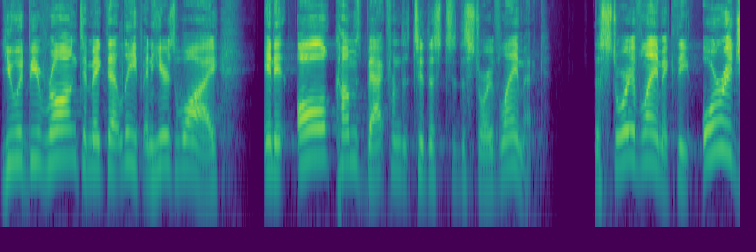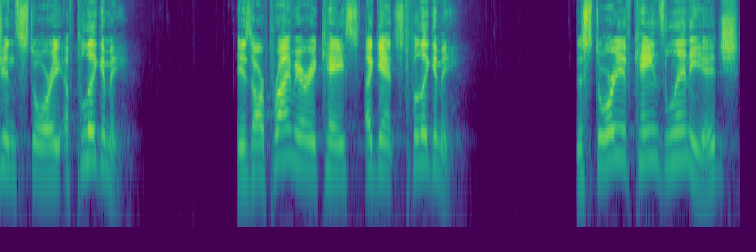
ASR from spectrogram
You would be wrong to make that leap, and here's why. And it all comes back from the, to, this, to the story of Lamech. The story of Lamech, the origin story of polygamy is our primary case against polygamy. The story of Cain's lineage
